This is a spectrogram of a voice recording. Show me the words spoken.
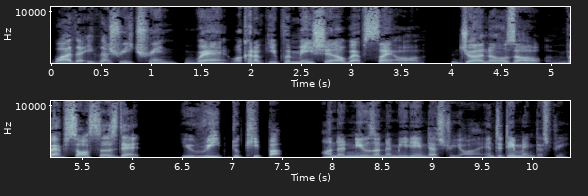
what are the industry trends. Where, what kind of information or website or journals or web sources that you read to keep up on the news on the media industry or entertainment industry?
